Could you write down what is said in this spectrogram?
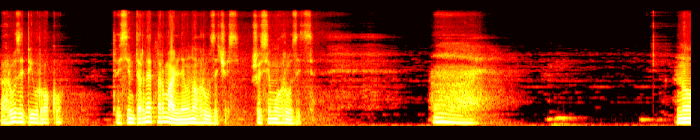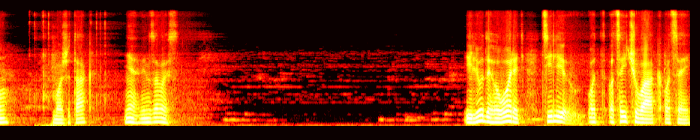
Грузи півроку. Тобто інтернет нормальний, воно грузить щось. Щось йому грузиться. Ну, може так? Ні, він завис. І люди говорять, цілі, от оцей чувак, оцей.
